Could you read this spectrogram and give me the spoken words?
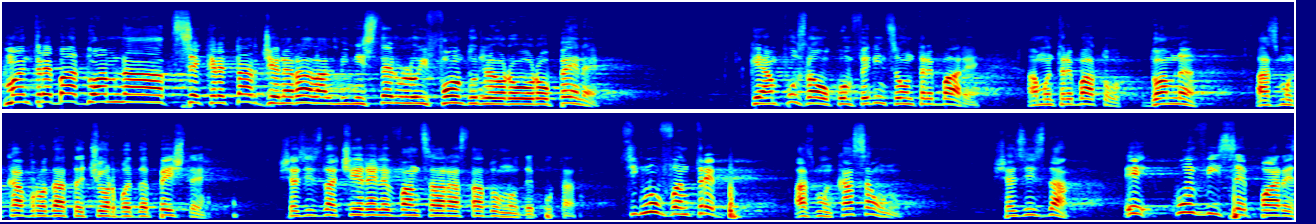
M-a întrebat doamna secretar general al Ministerului Fondurilor Europene, că i-am pus la o conferință o întrebare. Am întrebat-o, doamnă, ați mâncat vreodată ciorbă de pește? Și a zis, dar ce relevanță are asta, domnul deputat? Zic, nu, vă întreb, ați mâncat sau nu? Și a zis, da. E, cum vi se pare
